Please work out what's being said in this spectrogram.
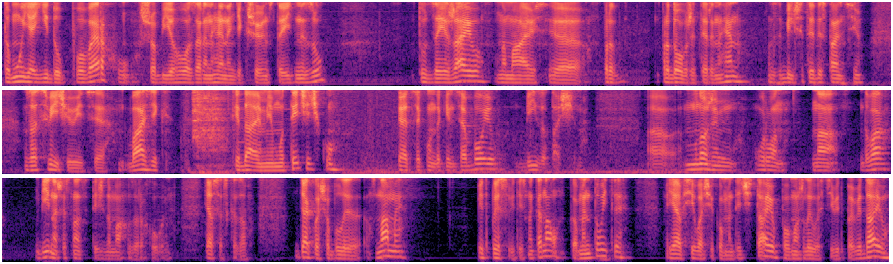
Тому я їду поверху, щоб його зарентгенити, якщо він стоїть внизу. Тут заїжджаю, намагаюся е, продовжити рентген, збільшити дистанцію. Засвічується базік, кидаємо йому тичечку. 5 секунд до кінця бою, бій затащено. Е, Множимо урон на 2, бій на 16 тисяч дамагу зараховуємо. Я все сказав. Дякую, що були з нами. Підписуйтесь на канал, коментуйте. Я всі ваші коменти читаю, по можливості відповідаю.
